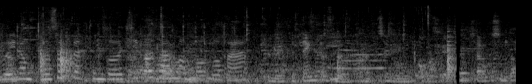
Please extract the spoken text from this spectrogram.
뭐 이런 버섯 같은 거 찍어서 한번 먹어봐. 이렇게 땡겨서 같이 먹어. 잘 먹습니다.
